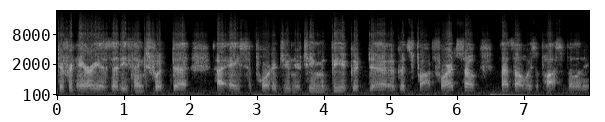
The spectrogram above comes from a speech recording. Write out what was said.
different areas that he thinks would uh, uh, a support a junior team and be a good uh, a good spot for it. So that's always a possibility.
